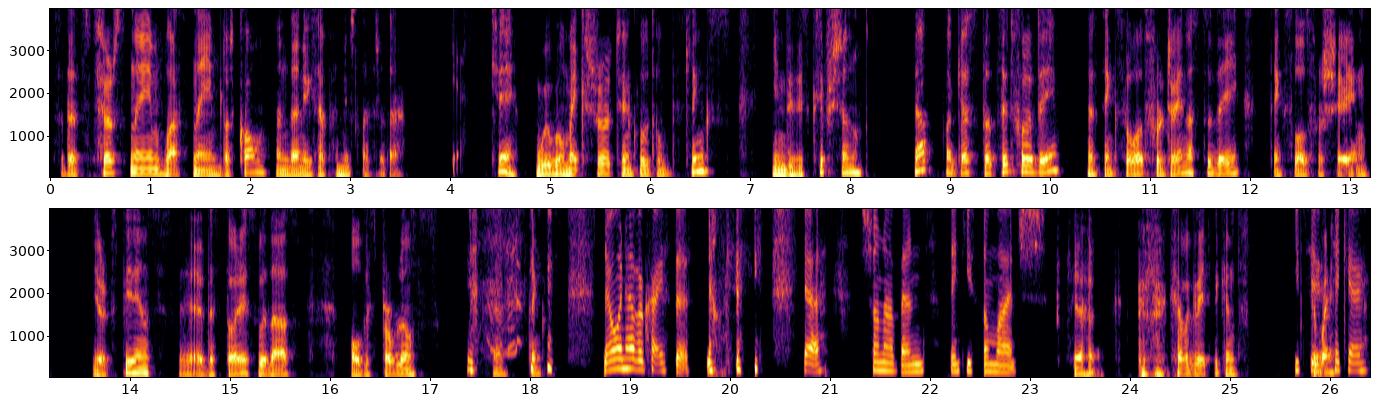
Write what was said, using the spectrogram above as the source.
So that's first name, last name.com, and then you have a newsletter there. Yes. Okay. We will make sure to include all these links in the description. Yeah, I guess that's it for today. Uh, thanks a lot for joining us today. Thanks a lot for sharing your experience, uh, the stories with us, all these problems. Yeah, thanks. no one have a crisis. Okay. yeah. Shona Bend, thank you so much. Yeah. have a great weekend. You too. Goodbye. Take care.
